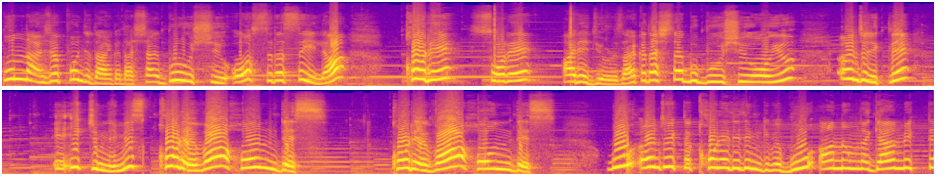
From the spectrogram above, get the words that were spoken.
Bunlar Japonca'da arkadaşlar bu, şu, o sırasıyla Kore, Sore, Are diyoruz arkadaşlar. Bu, bu, şu, o'yu. Öncelikle e, ilk cümlemiz Kore wa hon desu. Kore wa hon desu. Bu öncelikle Kore dediğim gibi bu anlamına gelmekte.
